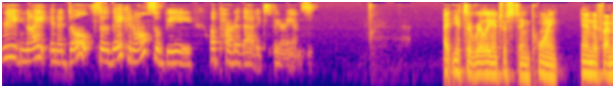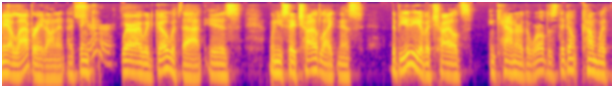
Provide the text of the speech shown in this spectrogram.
reignite in adults so they can also be a part of that experience. Uh, it's a really interesting point and if I may elaborate on it, I think sure. where I would go with that is when you say childlikeness, the beauty of a child's encounter of the world is they don't come with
